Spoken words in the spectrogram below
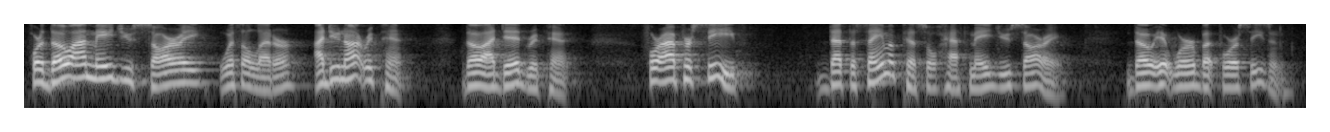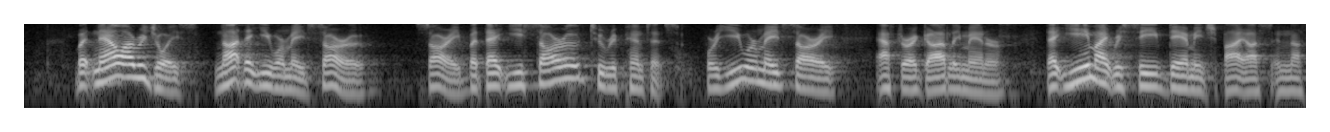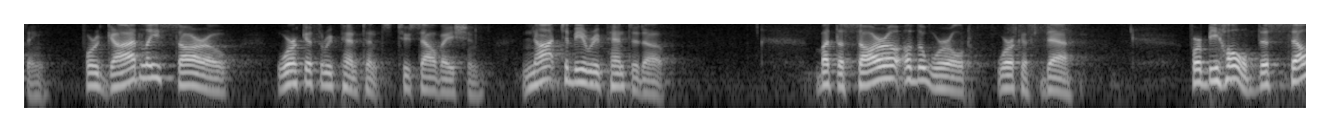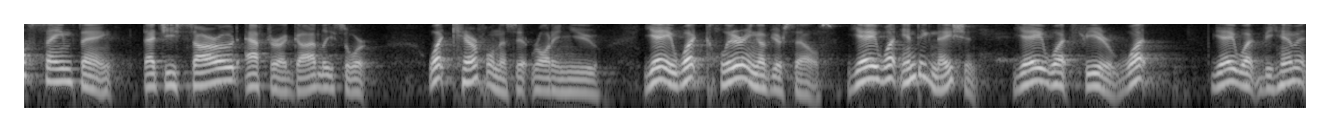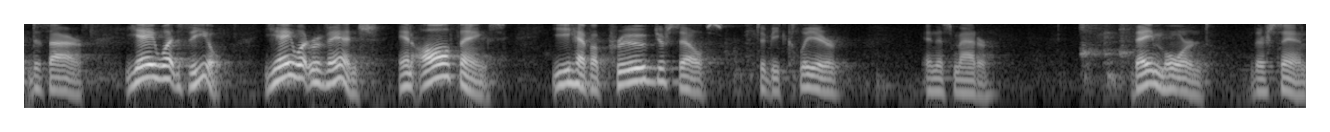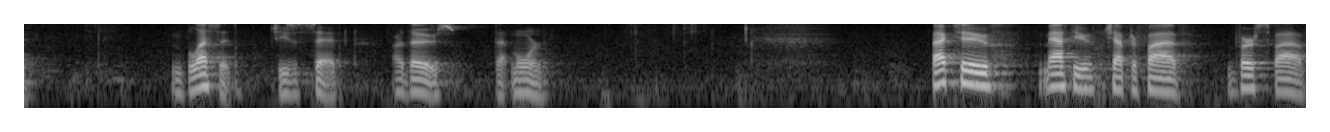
For though I made you sorry with a letter, I do not repent, though I did repent. For I perceive that the same epistle hath made you sorry, though it were but for a season. But now I rejoice, not that ye were made sorrow, sorry, but that ye sorrowed to repentance, for ye were made sorry after a godly manner, that ye might receive damage by us in nothing. For godly sorrow worketh repentance to salvation, not to be repented of. But the sorrow of the world worketh death. For behold, this self same thing that ye sorrowed after a godly sort, what carefulness it wrought in you! Yea, what clearing of yourselves! Yea, what indignation! Yea, what fear! What, yea, what vehement desire! Yea, what zeal! Yea, what revenge! In all things ye have approved yourselves to be clear in this matter. They mourned their sin. Blessed, Jesus said, are those that mourn. Back to Matthew chapter 5, verse 5.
